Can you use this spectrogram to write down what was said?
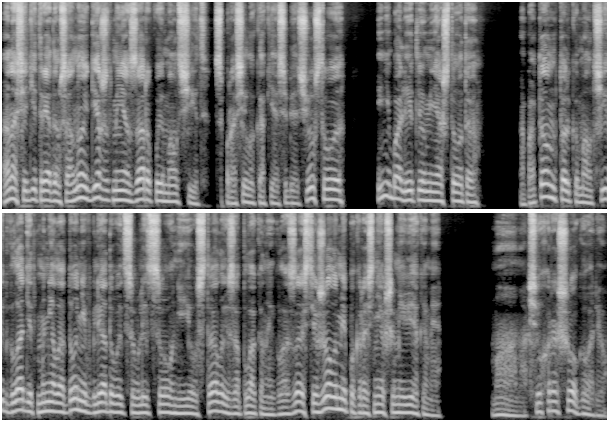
Она сидит рядом со мной, держит меня за руку и молчит. Спросила, как я себя чувствую, и не болит ли у меня что-то. А потом только молчит, гладит мне ладони, вглядывается в лицо, у нее усталые, заплаканные глаза с тяжелыми покрасневшими веками. «Мама, все хорошо», — говорю.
